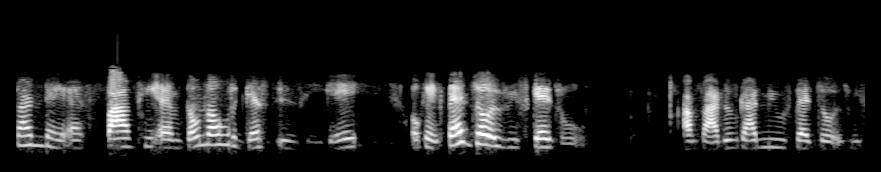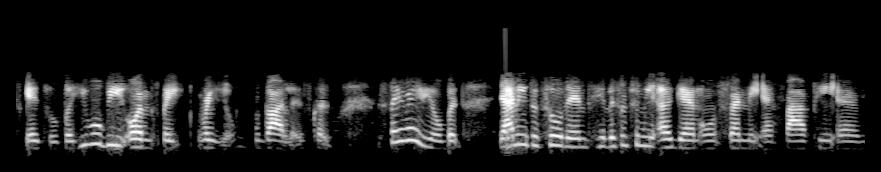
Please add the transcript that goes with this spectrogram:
Sunday at 5 p.m. Don't know who the guest is yet. Okay, Fat Joe is rescheduled. I'm sorry, I just got news that Joe is rescheduled. But he will be on Spate Radio regardless because it's Spate Radio. But y'all need to tune in. Listen to me again on Sunday at 5 p.m.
